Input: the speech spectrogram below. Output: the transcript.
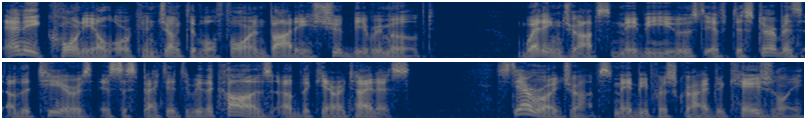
Any corneal or conjunctival foreign body should be removed. Wetting drops may be used if disturbance of the tears is suspected to be the cause of the keratitis. Steroid drops may be prescribed occasionally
